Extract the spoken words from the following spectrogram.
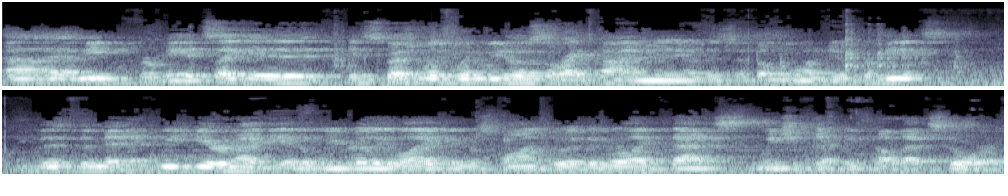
Uh, I mean, for me, it's like uh it's a question like when do we know it's the right time? And, you know, this is the only one to do. For me, it's the, the minute we hear an idea that we really like and respond to it, then we're like, that's we should definitely tell that story.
